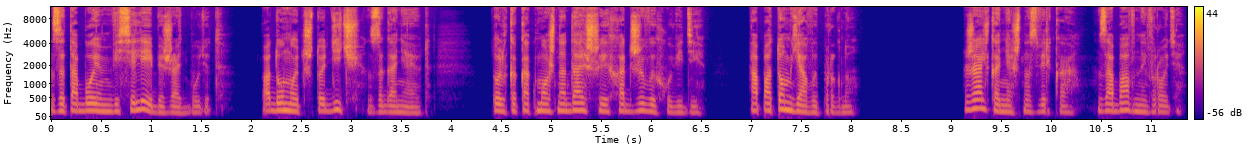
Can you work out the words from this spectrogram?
За тобой им веселее бежать будет. Подумают, что дичь загоняют. Только как можно дальше их от живых уведи. А потом я выпрыгну. Жаль, конечно, зверька. Забавный вроде.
